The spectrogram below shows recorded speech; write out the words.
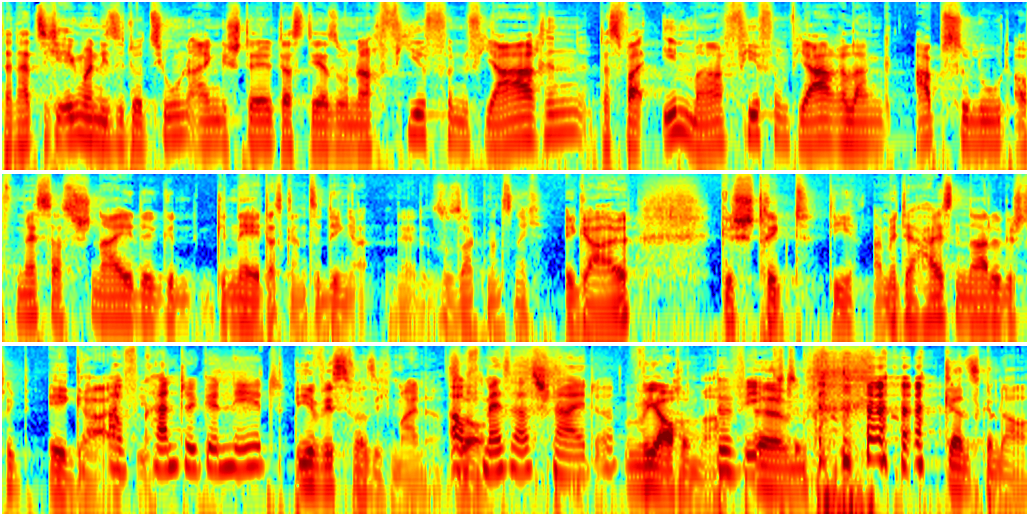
dann hat sich irgendwann die Situation eingestellt, dass der so nach vier, fünf Jahren, das war immer vier, fünf Jahre lang absolut auf Messerschneide genäht, das ganze Ding, ne, so sagt man es nicht, egal, gestrickt, die mit der heißen Nadel gestrickt, egal. Auf Kante genäht. Ihr wisst, was ich meine. So. Auf Messerschneide. Wie auch immer. Bewegt. Ähm, ganz genau.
